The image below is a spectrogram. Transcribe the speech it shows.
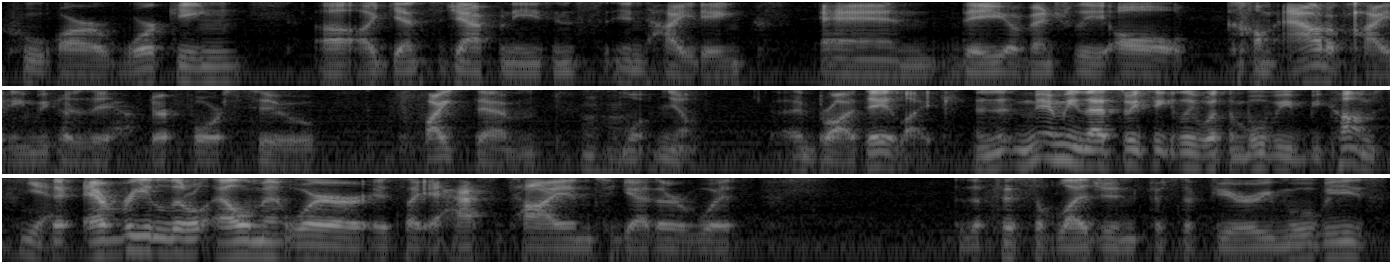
who are working uh, against the Japanese in, in hiding, and they eventually all come out of hiding because they they're forced to fight them, mm-hmm. well, you know, in broad daylight. And I mean that's basically what the movie becomes. Yeah. Every little element where it's like it has to tie in together with the Fist of Legend, Fist of Fury movies,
